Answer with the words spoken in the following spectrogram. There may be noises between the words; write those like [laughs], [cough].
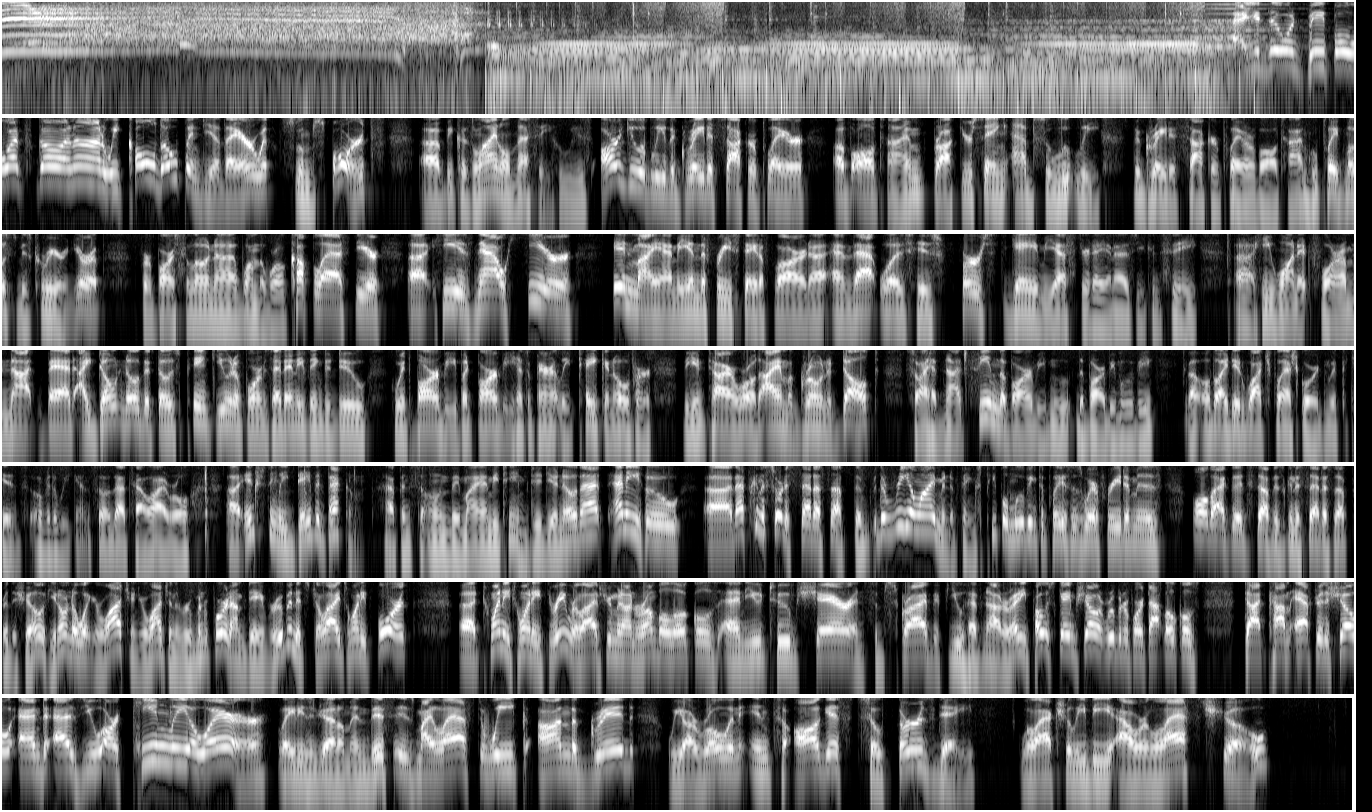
How you doing, people? What's going on? We cold opened you there with some sports uh, because Lionel Messi, who is arguably the greatest soccer player of all time, Brock, you're saying absolutely the greatest soccer player of all time, who played most of his career in Europe for Barcelona, won the World Cup last year. Uh, he is now here in Miami, in the free state of Florida, and that was his first game yesterday. And as you can see, uh, he won it for him. Not bad. I don't know that those pink uniforms had anything to do with Barbie, but Barbie has apparently taken over the entire world. I am a grown adult, so I have not seen the Barbie mo- the Barbie movie. Uh, although I did watch Flash Gordon with the kids over the weekend, so that's how I roll. Uh, interestingly, David Beckham happens to own the Miami team. Did you know that? Anywho, uh, that's going to sort of set us up. The, the realignment of things, people moving to places where freedom is, all that good stuff is going to set us up for the show. If you don't know what you're watching, you're watching the Rubin Report. I'm Dave Rubin. It's July 24th, uh, 2023. We're live streaming on Rumble, Locals, and YouTube. Share and subscribe if you have not already. Post game show at RubinReport.locals.com after the show. And as you are keenly aware, ladies and gentlemen, this is my last week on the grid. We are rolling into August. So Thursday, will actually be our last show.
